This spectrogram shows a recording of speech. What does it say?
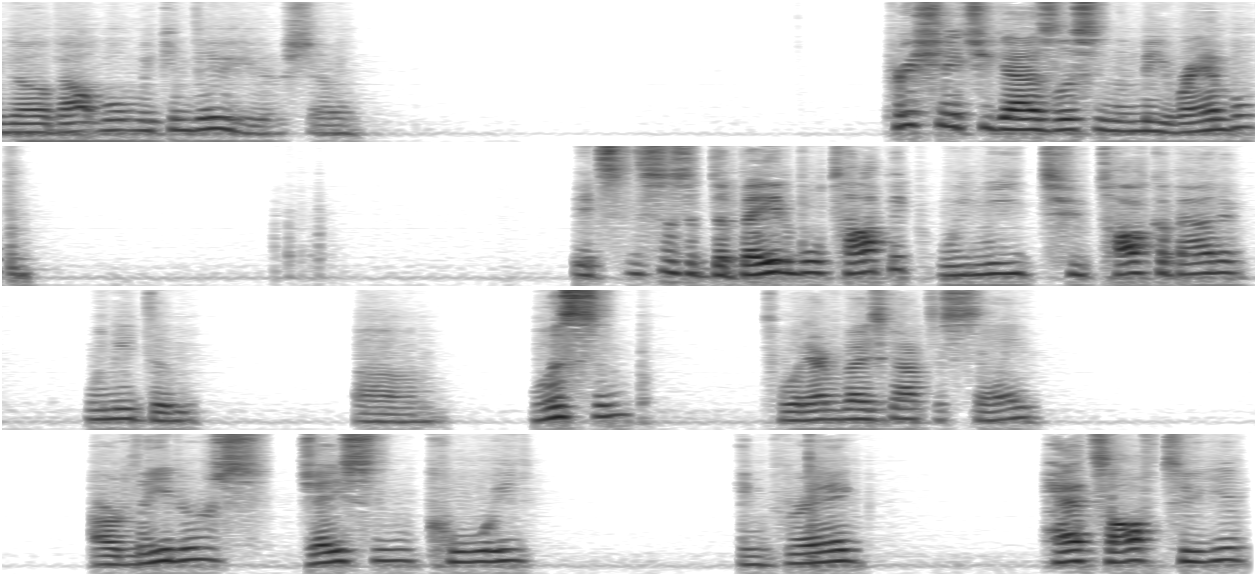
you know, about what we can do here. So appreciate you guys listening to me ramble. It's this is a debatable topic. We need to talk about it. We need to um, listen to what everybody's got to say. Our leaders, Jason, Coy, and Greg, hats off to you.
